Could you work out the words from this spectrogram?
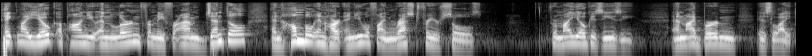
Take my yoke upon you and learn from me, for I am gentle and humble in heart, and you will find rest for your souls. For my yoke is easy, and my burden is light.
